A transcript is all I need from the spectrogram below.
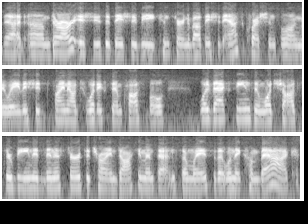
that um, there are issues that they should be concerned about. They should ask questions along the way. They should find out to what extent possible what vaccines and what shots they're being administered to try and document that in some way so that when they come back,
